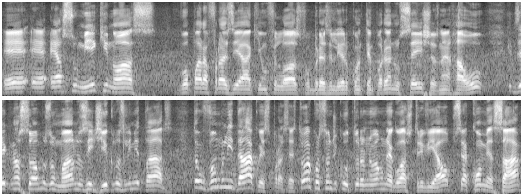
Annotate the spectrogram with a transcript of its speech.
é, é, é assumir que nós, vou parafrasear aqui um filósofo brasileiro contemporâneo, Seixas, né, Raul, que dizer que nós somos humanos ridículos limitados. Então vamos lidar com esse processo. Então a questão de cultura não é um negócio trivial, precisa começar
